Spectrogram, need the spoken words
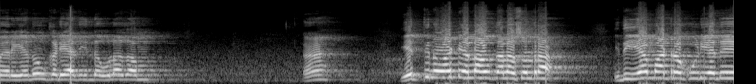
வேறு எதுவும் கிடையாது இந்த உலகம். எத்தனை வாட்டி அல்லாஹு தாலா சொல்றா? இது ஏமாற்றக்கூடியது.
